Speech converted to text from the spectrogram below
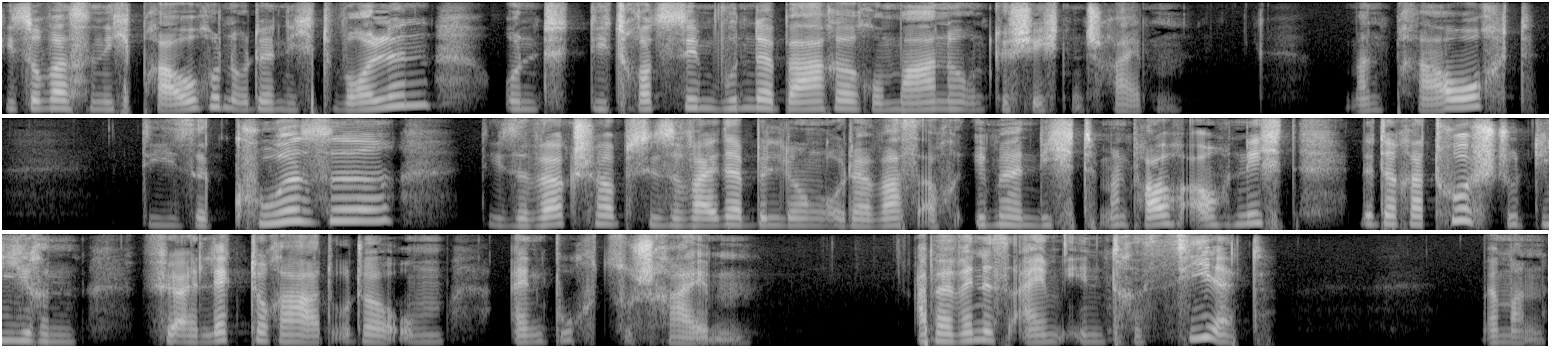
die sowas nicht brauchen oder nicht wollen und die trotzdem wunderbare Romane und Geschichten schreiben. Man braucht diese Kurse, diese Workshops, diese Weiterbildung oder was auch immer nicht. Man braucht auch nicht Literatur studieren für ein Lektorat oder um ein Buch zu schreiben. Aber wenn es einem interessiert, wenn man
